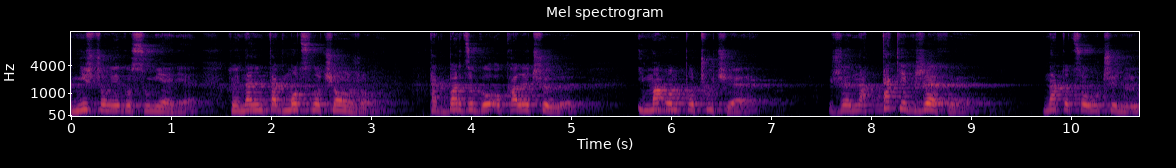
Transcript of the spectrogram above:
niszczą jego sumienie, które na nim tak mocno ciążą, tak bardzo go okaleczyły, i ma on poczucie, że na takie grzechy, na to, co uczynił,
